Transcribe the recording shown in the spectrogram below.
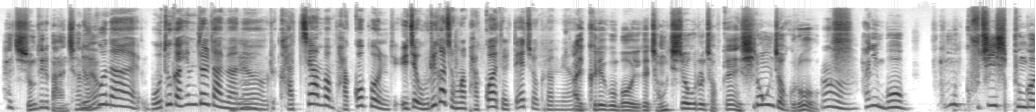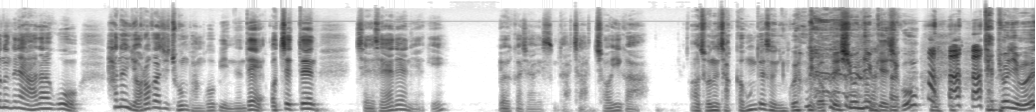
할 지점들이 많잖아요. 누구나 모두가 힘들다면은 음. 우리 같이 한번 바꿔본 이제 우리가 정말 바꿔야 될 때죠 그러면. 아니 그리고 뭐 이게 정치적으로 접근해 실용적으로 어. 아니 뭐 굳이 싶은 거는 그냥 안 하고 하는 여러 가지 좋은 방법이 있는데 어쨌든 제세에 대한 이야기 여기까지 하겠습니다. 자 저희가 아 저는 작가 홍대선이고요. 옆에 시호님 계시고 대표님은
